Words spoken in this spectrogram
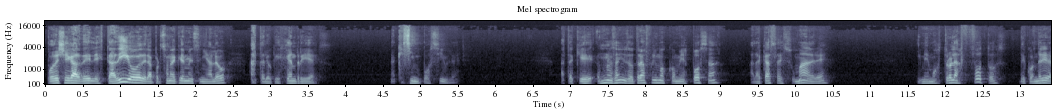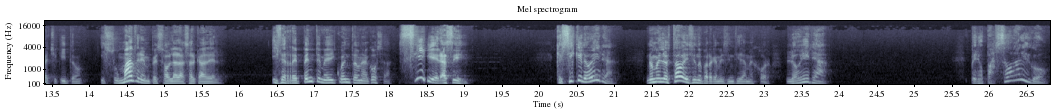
puede llegar del estadio de la persona que él me señaló hasta lo que Henry es. Que es imposible. Hasta que unos años atrás fuimos con mi esposa a la casa de su madre y me mostró las fotos de cuando él era chiquito y su madre empezó a hablar acerca de él. Y de repente me di cuenta de una cosa. Sí, era así. Que sí que lo era. No me lo estaba diciendo para que me sintiera mejor, lo era. Pero pasó algo.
